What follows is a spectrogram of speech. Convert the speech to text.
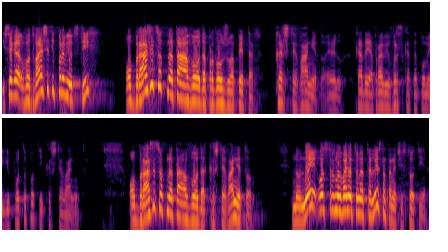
И сега, во 21. стих, образецот на таа вода, продолжува Петар, крштевањето, еве го, каде ја прави врската помеѓу потопот и крштевањето. Образецот на таа вода, крштевањето, но не одстранувањето на телесната нечистотија,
